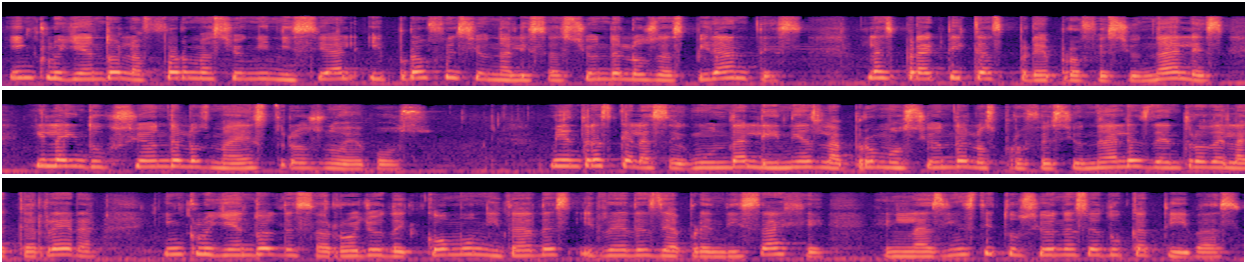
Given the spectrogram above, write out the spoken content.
incluyendo la formación inicial y profesionalización de los aspirantes, las prácticas preprofesionales y la inducción de los maestros nuevos. Mientras que la segunda línea es la promoción de los profesionales dentro de la carrera, incluyendo el desarrollo de comunidades y redes de aprendizaje en las instituciones educativas,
